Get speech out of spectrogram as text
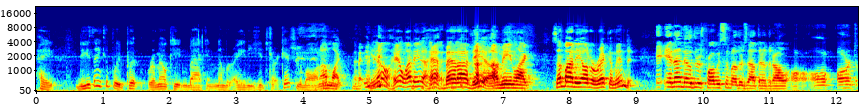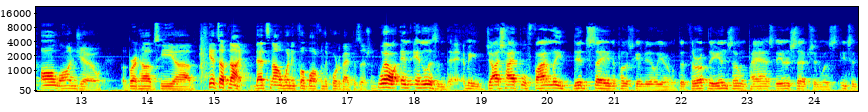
"Hey, do you think if we put Ramel Keyton back in number eighty, he'd start catching the ball?" And I'm like, "You know, hell, that ain't a half bad idea. I mean, like somebody ought to recommend it." And I know there's probably some others out there that all, all, aren't all on Joe. Brent Hubbs, he, uh, he had a tough night. That's not winning football from the quarterback position. Well, and, and listen, I mean, Josh Heupel finally did say in the postgame deal, you know, the throw the end zone pass, the interception was, he said,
